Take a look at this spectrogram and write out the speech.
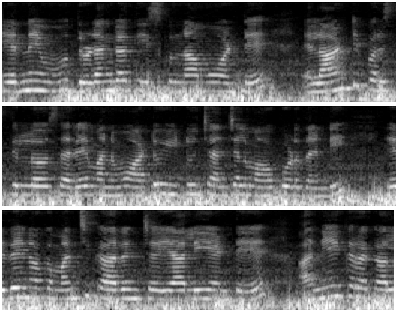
నిర్ణయము దృఢంగా తీసుకున్నాము అంటే ఎలాంటి పరిస్థితుల్లో సరే మనము అటు ఇటు చంచలం అవ్వకూడదండి. ఏదైనా ఒక మంచి కార్యం చేయాలి అంటే అనేక రకాల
